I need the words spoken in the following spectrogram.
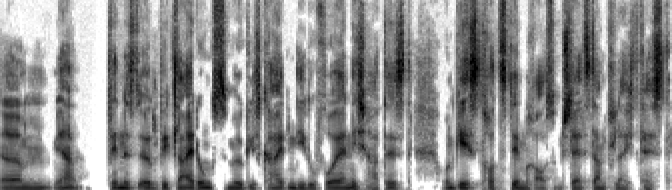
ähm, ja, findest irgendwie Kleidungsmöglichkeiten, die du vorher nicht hattest und gehst trotzdem raus und stellst dann vielleicht fest,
